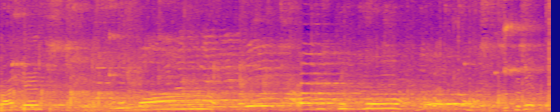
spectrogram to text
빨갱 와 아주 예쁘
